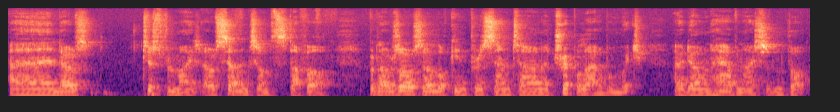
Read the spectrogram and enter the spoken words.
and I was just for my I was selling some stuff off, but I was also looking for a Santana triple album, which I don't have, and I suddenly thought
